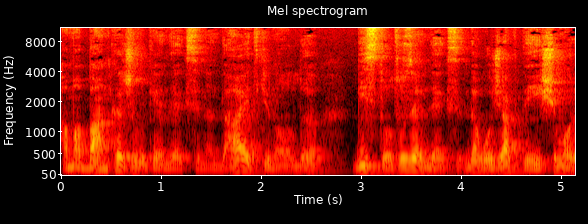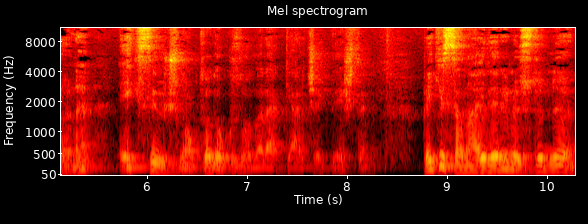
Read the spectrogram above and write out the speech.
ama bankacılık endeksinin daha etkin olduğu BIST 30 endeksinde Ocak değişim oranı eksi 3.9 olarak gerçekleşti. Peki sanayilerin üstünlüğü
